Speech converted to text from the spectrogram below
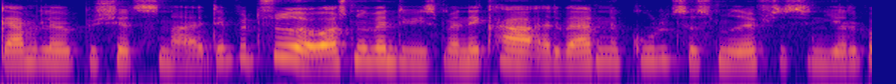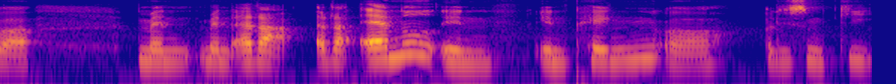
gerne vil lave et budgetscenarie. Det betyder jo også nødvendigvis, at man ikke har alverden af guld til at smide efter sine hjælpere. Men, men er, der, er der andet end, end penge at, at ligesom give?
